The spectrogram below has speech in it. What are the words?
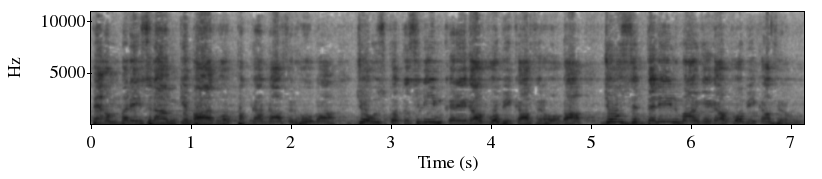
پیغمبر اسلام کے بعد وہ پکا کافر ہوگا، جو اس کو تسلیم کرے گا، وہ بھی کافر ہوگا، جو اس سے دلیل مانگے گا، وہ بھی کافر ہوگا۔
